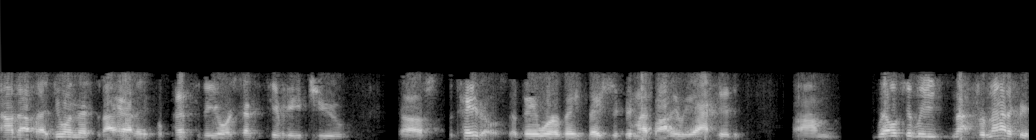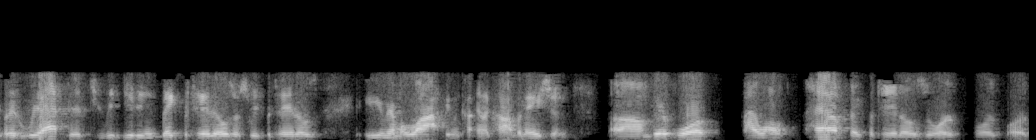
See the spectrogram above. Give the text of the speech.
found out by doing this that I had a propensity or sensitivity to uh, potatoes, that they were basically my body reacted um, relatively, not dramatically, but it reacted to eating baked potatoes or sweet potatoes, eating them a lot in, in a combination. Um, therefore, I won't have baked potatoes or, or, or,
